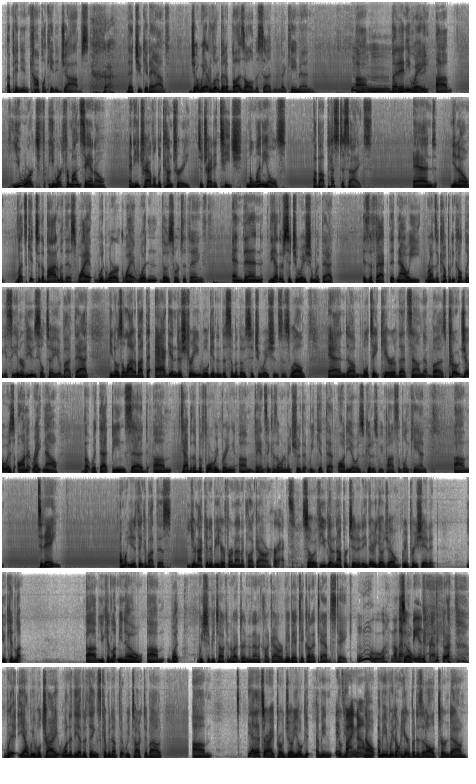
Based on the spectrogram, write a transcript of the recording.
opinion, complicated jobs that you could have. Joe, we had a little bit of buzz all of a sudden that came in. Um, but anyway, um, you worked. For, he worked for Monsanto, and he traveled the country to try to teach millennials about pesticides. And you know, let's get to the bottom of this: why it would work, why it wouldn't, those sorts of things. And then the other situation with that is the fact that now he runs a company called Legacy Interviews. He'll tell you about that. He knows a lot about the ag industry. We'll get into some of those situations as well. And um, we'll take care of that sound, that buzz. Pro Joe is on it right now. But with that being said, um, Tabitha, before we bring um, Vance in, because I want to make sure that we get that audio as good as we possibly can. Um, today, I want you to think about this. You're not going to be here for a nine o'clock hour. Correct. So if you get an opportunity, there you go, Joe. We appreciate it. You can let um, you can let me know um, what we should be talking about during the nine o'clock hour. Maybe I take on a tab steak. Ooh, now that So- would be interesting. we, yeah, we will try. One of the other things coming up that we talked about. Um, yeah, that's all right, Pro Joe. You'll get. I mean, you'll It's get- fine now. No, I mean we don't hear, but is it all turned down?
